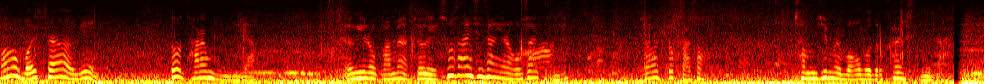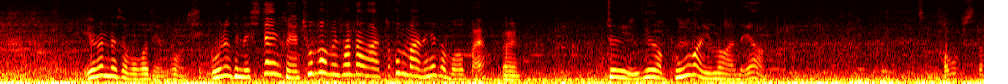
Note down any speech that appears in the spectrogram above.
어 멋있어요 여기. 또 다른 분이야. 여기로 가면 저기 수산시장이라고 써있거든요. 저쪽 가서 점심을 먹어보도록 하겠습니다. 이런 데서 먹어도 되고, 시- 우리 근데 시장에서 그냥 초밥을 사다가 조금만 해서 먹을까요? 네. 저기 여기가 보고가 유명한데요. 가봅시다.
